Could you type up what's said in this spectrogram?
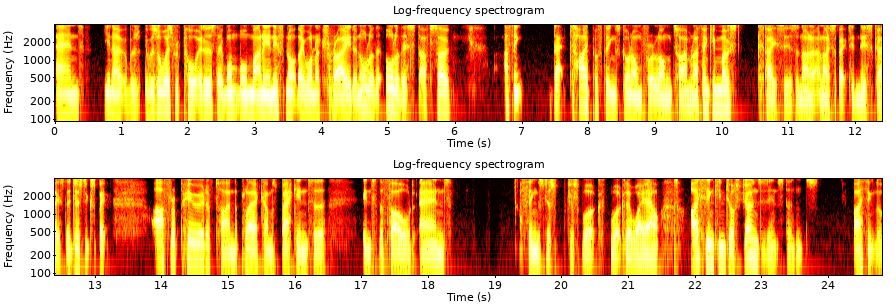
and you know, it was it was always reported as they want more money, and if not, they want to trade, and all of the, all of this stuff. So, I think that type of thing's gone on for a long time, and I think in most cases, and I, and I suspect in this case, they just expect after a period of time, the player comes back into into the fold, and things just just work work their way out. I think in Josh Jones's instance, I think that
